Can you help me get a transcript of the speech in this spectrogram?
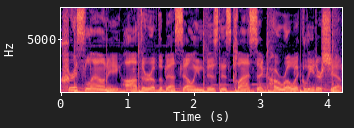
Chris Lowney, author of the best selling business classic Heroic Leadership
